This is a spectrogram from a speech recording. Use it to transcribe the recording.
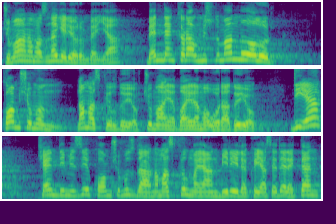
cuma namazına geliyorum ben ya. Benden kral Müslüman mı olur? Komşumun namaz kıldığı yok, cumaya bayrama uğradığı yok diye kendimizi komşumuzla namaz kılmayan biriyle kıyas ederekten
